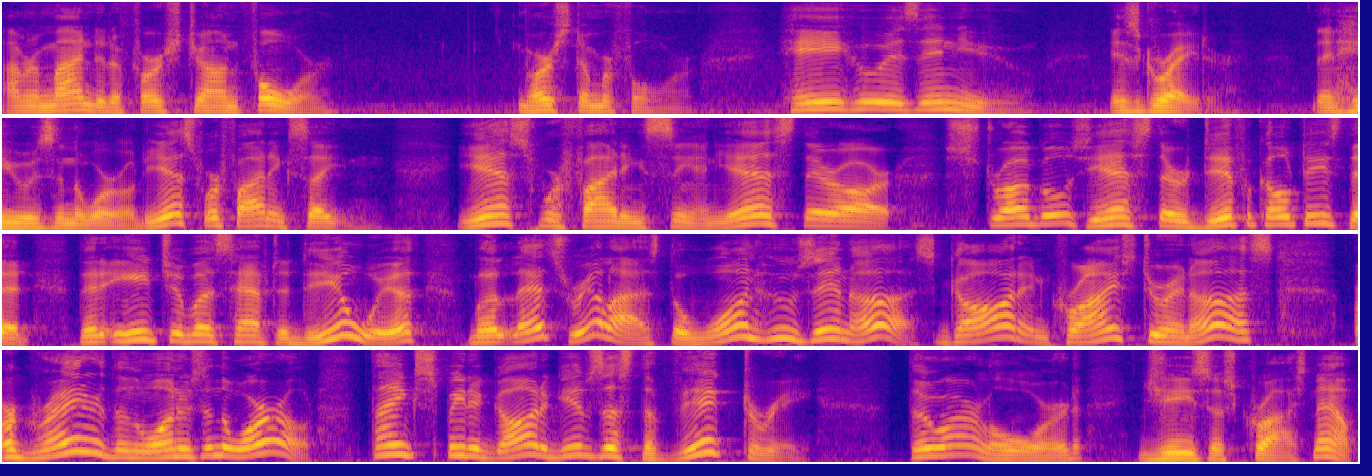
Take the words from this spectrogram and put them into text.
I'm reminded of 1 John 4, verse number 4. He who is in you is greater than he who is in the world. Yes, we're fighting Satan. Yes, we're fighting sin. Yes, there are struggles. Yes, there are difficulties that, that each of us have to deal with. But let's realize the one who's in us, God and Christ who are in us, are greater than the one who's in the world. Thanks be to God who gives us the victory through our Lord Jesus Christ. Now,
